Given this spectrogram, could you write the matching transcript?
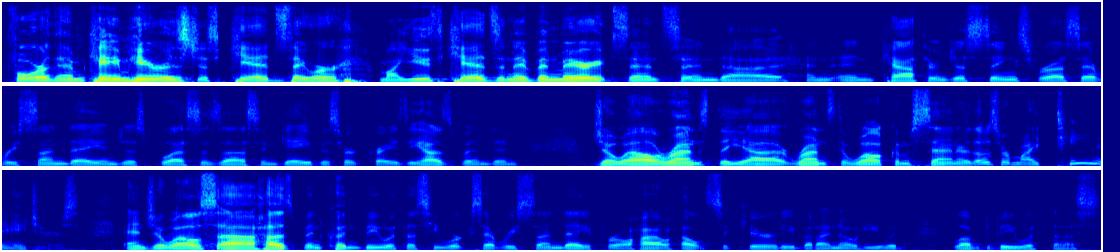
Four of them came here as just kids. They were my youth kids, and they've been married since. And uh, and and Catherine just sings for us every Sunday and just blesses us. And Gabe is her crazy husband, and Joel runs the uh, runs the Welcome Center. Those are my teenagers. And Joel's uh, husband couldn't be with us. He works every Sunday for Ohio Health Security, but I know he would love to be with us.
